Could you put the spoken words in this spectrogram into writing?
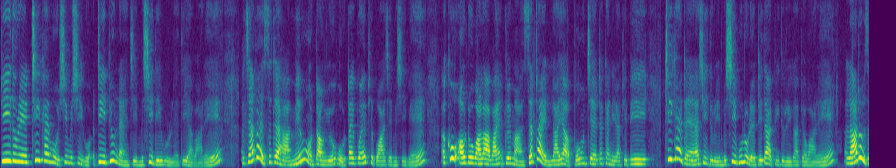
ပြည်သူတွေထိခိုက်မှုရှိမရှိကိုအတီးပြုတ်နိုင်ခြင်းမရှိသေးဘူးလို့လည်းသိရပါတယ်။အကြမ်းဖက်စစ်တပ်ဟာမင်းဝန်တောင်ရိုးကိုတိုက်ပွဲဖြစ်ပွားခြင်းမရှိပဲအခုအော်တိုဘာလပိုင်းအတွင်းမှာဇက်တိုက်လာရောက်ဘုံကျဲတက်ခတ်နေတာဖြစ်ပြီးထိခိုက်ဒဏ်ရာရရှိသူတွေမရှိဘူးလို့လည်းဒေသပြည်သူတွေကပြောပါတယ်။အလားတူစ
